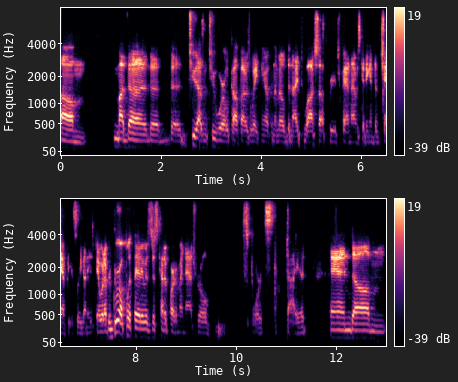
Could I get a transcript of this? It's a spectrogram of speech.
Um, my, the the the 2002 World Cup, I was waking up in the middle of the night to watch South Korea, Japan. I was getting into the Champions League on ESPN, whatever. Grew up with it. It was just kind of part of my natural sports diet. And um,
